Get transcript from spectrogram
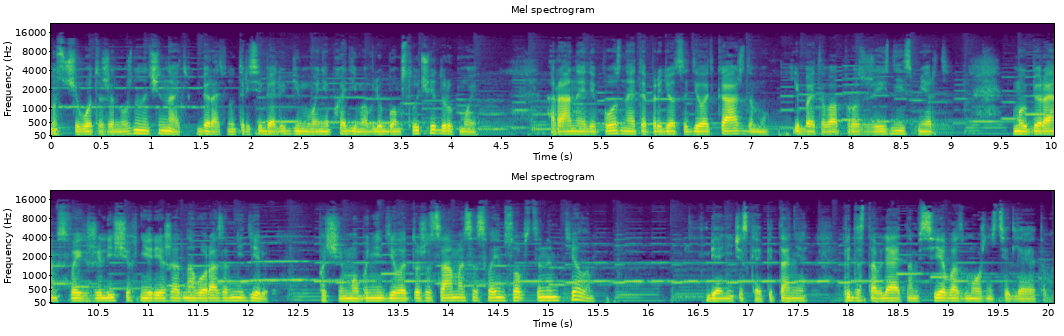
Но с чего-то же нужно начинать. Убирать внутри себя любимого необходимо в любом случае, друг мой. Рано или поздно это придется делать каждому, ибо это вопрос жизни и смерти. Мы убираем в своих жилищах не реже одного раза в неделю. Почему бы не делать то же самое со своим собственным телом? Бионическое питание предоставляет нам все возможности для этого.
